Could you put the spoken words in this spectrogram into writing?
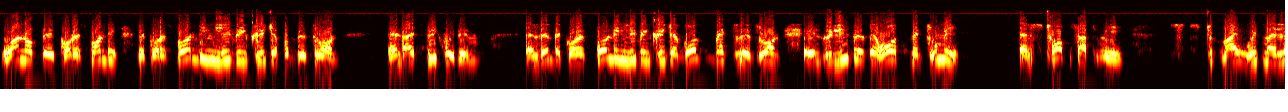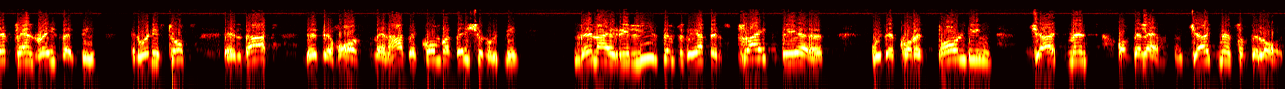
one of the corresponding, the corresponding living creature from the throne, and I speak with him, and then the corresponding living creature goes back to the throne and releases the horseman to me, and stops at me, st- with my left hand raised like this, and when he stops, and that the, the horseman has a conversation with me, then I release them to the earth and strike the earth with the corresponding judgments of the Lamb, judgments of the Lord.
